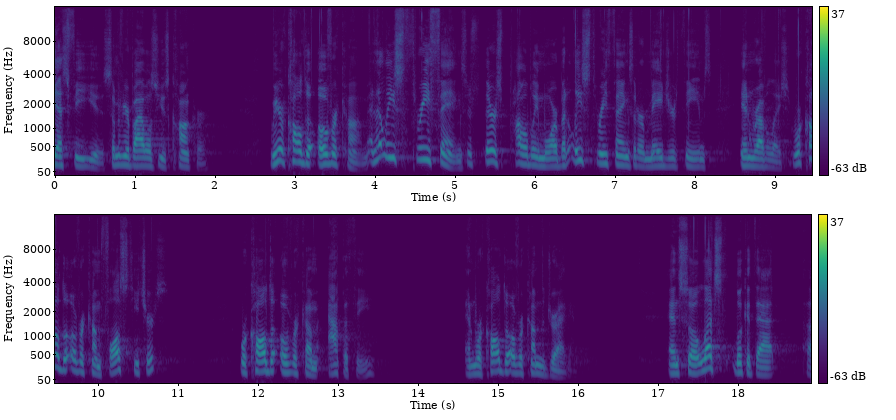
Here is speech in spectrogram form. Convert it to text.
ESV used. Some of your Bibles use conquer. We are called to overcome. And at least three things, there's, there's, probably more, but at least three things that are major themes in Revelation. We're called to overcome false teachers, we're called to overcome apathy, and we're called to overcome the dragon. And so let's look at that uh,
